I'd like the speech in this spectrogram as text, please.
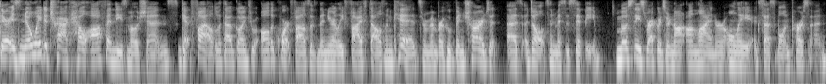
There is no way to track how often these motions get filed without going through all the court files of the nearly 5,000 kids, remember, who've been charged as adults in Mississippi. Most of these records are not online or only accessible in person.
